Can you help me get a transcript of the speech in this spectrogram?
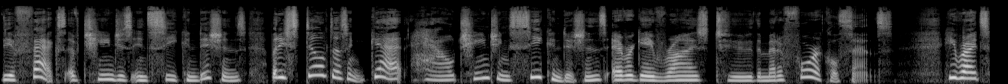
the effects of changes in sea conditions, but he still doesn't get how changing sea conditions ever gave rise to the metaphorical sense. He writes,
